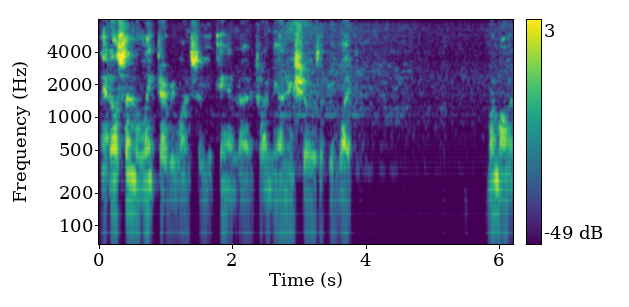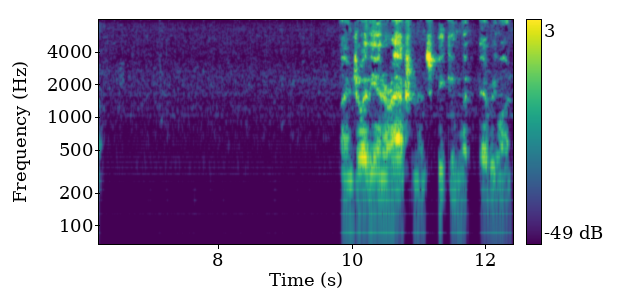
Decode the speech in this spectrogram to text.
And I'll send the link to everyone so you can uh, join me on these shows if you'd like. One moment. I enjoy the interaction and speaking with everyone,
